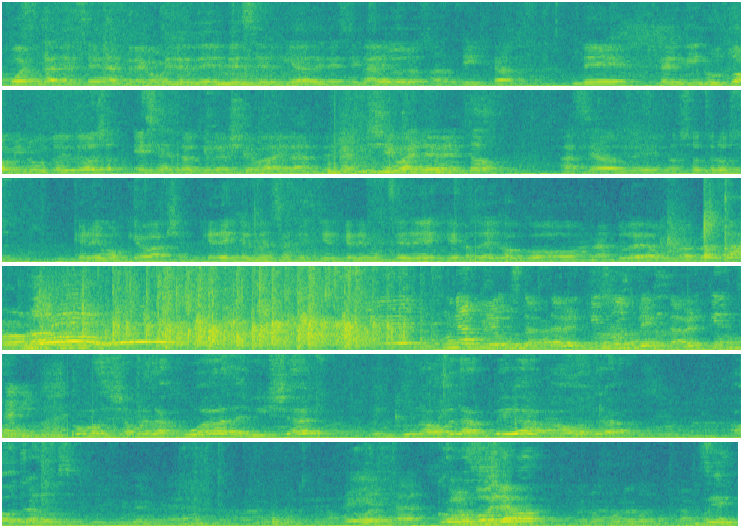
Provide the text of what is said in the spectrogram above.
puesta en escena, entre comillas, de, de ese día, del escenario de los artistas, de- del minuto a minuto y todo eso, eso es lo que lo lleva adelante. La que lleva el evento hacia donde nosotros queremos que vayan, que deje el mensaje que queremos que deje. Los dejo con Natura, le damos un aplauso. Una pregunta, saber quién contesta, a ver quién se anima. ¿Cómo se llama la jugada de billar en que una bola pega a otra a otras dos? ¿Cómo se llama? Sí,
